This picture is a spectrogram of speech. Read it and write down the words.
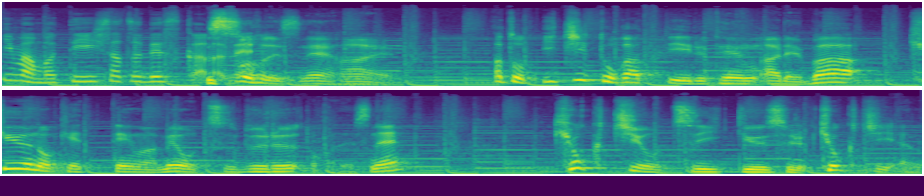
今も T シャツですからね。そうですねはいあと1尖っている点あれば9の欠点は目をつぶるとかですね。極地を追求する。極地あの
